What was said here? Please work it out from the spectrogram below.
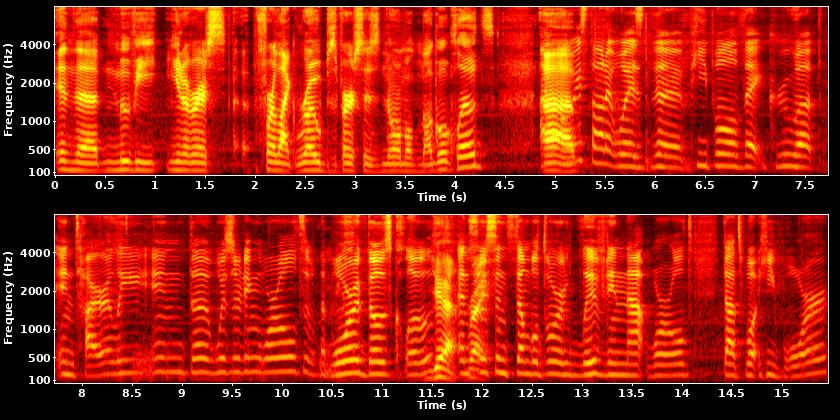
in the movie universe for like robes versus normal Muggle clothes. I Uh, always thought it was the people that grew up entirely in the wizarding world wore those clothes. Yeah. And so since Dumbledore lived in that world, that's what he wore.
